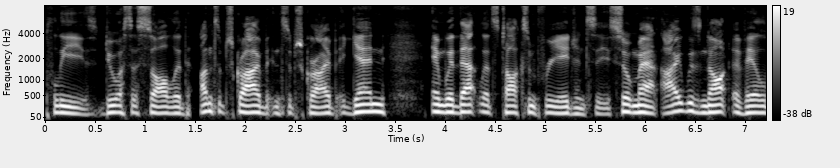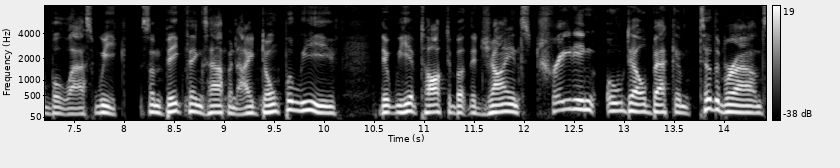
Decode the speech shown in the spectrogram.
please do us a solid, unsubscribe and subscribe again. And with that, let's talk some free agency. So, Matt, I was not available last week. Some big things happened. I don't believe that we have talked about the Giants trading Odell Beckham to the Browns.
